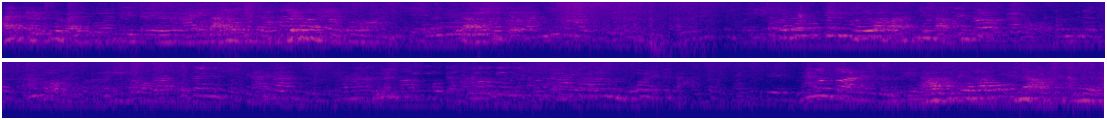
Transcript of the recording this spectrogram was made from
아니, 배추를 말고, 이제, 뭐, 나는 그냥 이해가지고. 그래서 호텔이 구애가 많지 않 아. 아기도 하고 그냥 아프고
